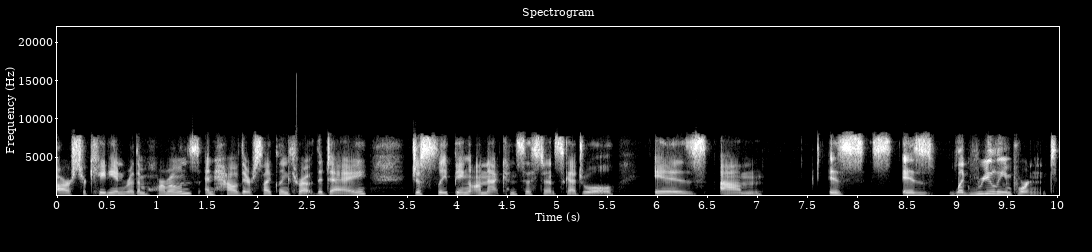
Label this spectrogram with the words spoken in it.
our circadian rhythm hormones and how they're cycling throughout the day, just sleeping on that consistent schedule is um, is is like really important.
